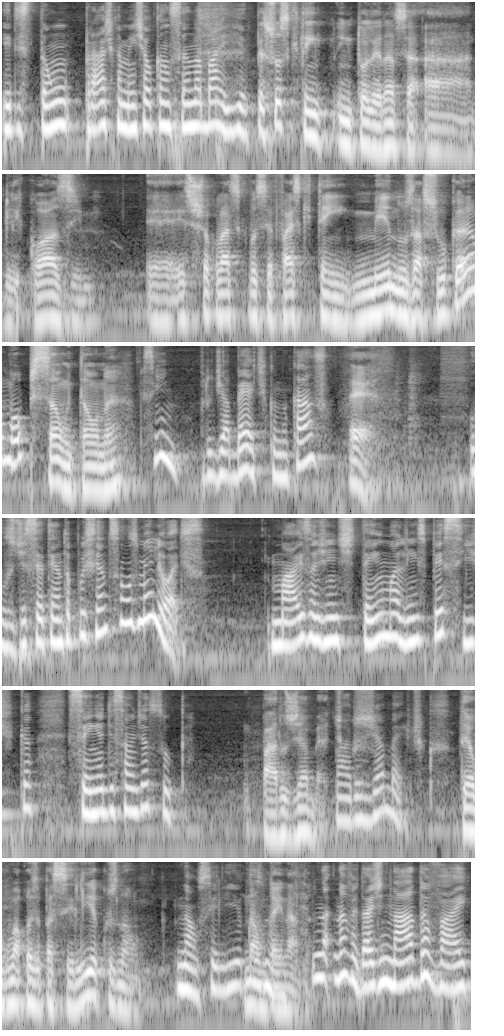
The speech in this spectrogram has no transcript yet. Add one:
eles estão praticamente alcançando a Bahia. Pessoas que têm intolerância à glicose, é, esses chocolates que você faz que tem menos açúcar é uma opção, então, né? Sim, para o diabético, no caso. É. Os de 70% são os melhores. mas a gente tem uma linha específica sem adição de açúcar. Para os diabéticos. Para os diabéticos. Tem alguma coisa para celíacos? Não. Não, celíacos não. Não tem nada. Na, na, verdade, nada vai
